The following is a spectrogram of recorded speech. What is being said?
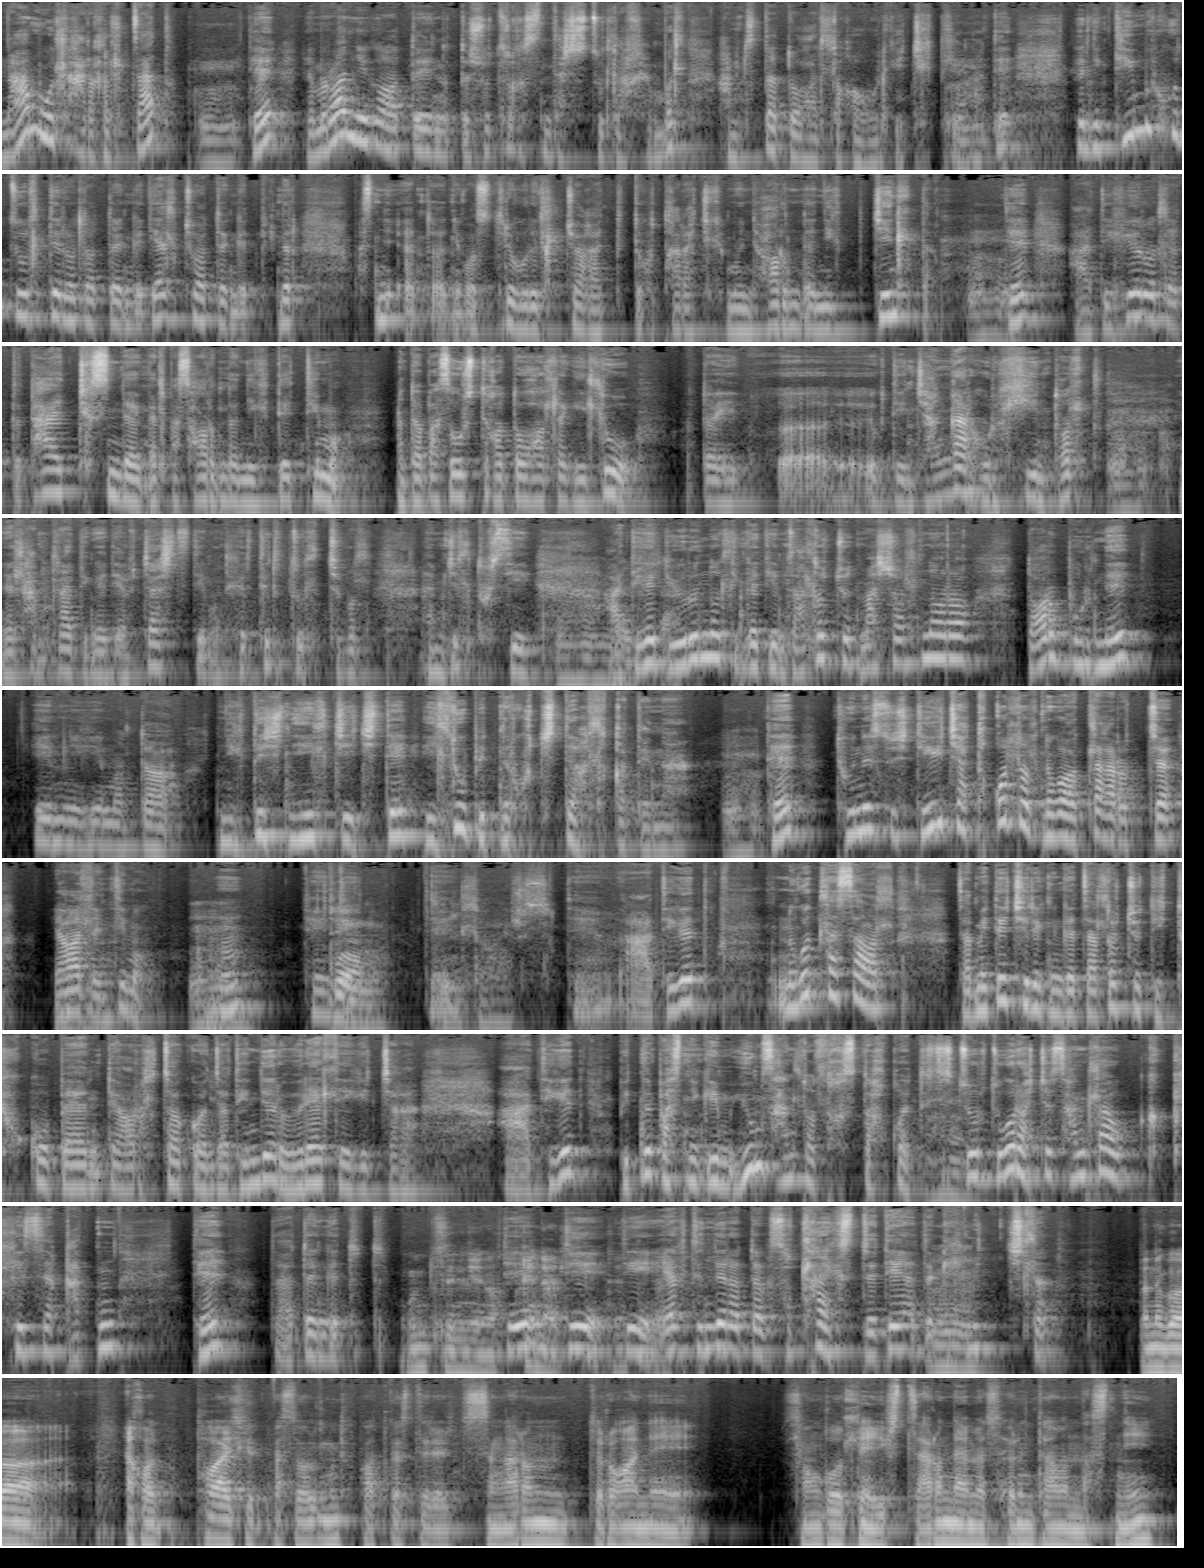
нам үл харгалзаад тий ямарваа нэгэн одоо энэ одоо шудрагсан тарч зүйл байх юм бол хамтдаа дуу хоолойгоо үргэж гэх юм уу тий тэгэхээр нэг тиймэрхүү зүйл дээр бол одоо ингээд ялч одоо ингээд бид нар бас нэг улс төрийн хөрөлдөж байгаа гэдэг утгаараа ч юм уу хоорондоо нэгдэж гин л та тий а тэгэхээр бол одоо та ч гэсэндээ ингээд бас хоорондоо нэгдээд тийм үү? Одоо бас өөрсдийнхөө дуу хоолойг илүү одоо э, юу гэдэг нь чангаар хүрхэхийн тулд ингээд хамтраад ингээд байгаа шүү дээ тийм үү? Тэгэхээр тэр зүйл чи бол амжилт төсөй а тэгээд ер нь бол ингээд ийм залуучууд маш олноороо дор бүрнээ ийм нэг юм одоо нэгдэж нийлж иж те илүү бид нар хүчтэй болох гээд байна. Тэ? Түүнээс биш тэгж чадахгүй л бол нөгөө удлаа гарууд чи яваал энэ тийм үү? Тийм тийм л хоёрсон Тийм. Аа тэгээд нөгөө талаасаа бол за мэдээч хэрэг ингээд залуучууд итгэхгүй байна. Тэгээ оролцоогүй байна. За тэн дээр урайлаа гэж байгаа. Аа тэгээд бид нар бас нэг юм юм санал болгох хэрэгтэй байхгүй. Зүгээр зүгээр очиж саналаа өгөх гэхээсээ гадна тэ за одоо ингээд Үндсэний тий нутгийн тий тий яг тэн дээр одоо судалгаа хийх хэрэгтэй тий одоо гэх мэтчлэн нөгөө яг хоо тоо хэлэхэд бас өмнөх подкаст дээр ярьжсэн 16-ны сонгуулийн эрт 18-аас 25 насны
